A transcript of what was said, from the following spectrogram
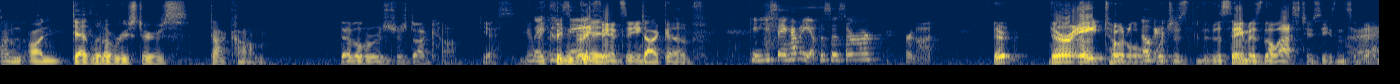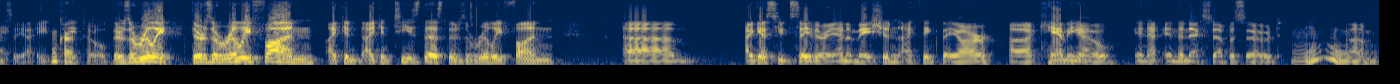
on on deadlittleroosters.com. deadlittleroosters.com. Yes. we Wait, can you couldn't say- Very get fancy. .gov. Can you say how many episodes there are or not? There there are eight total, Okay. which is the same as the last two seasons have been. Alright. So yeah, eight, Okay. eight total. There's a really there's a really fun I can I can tease this. There's a really fun um I guess you'd say they're animation. I think they are uh, cameo in in the next episode. Mm. Um,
